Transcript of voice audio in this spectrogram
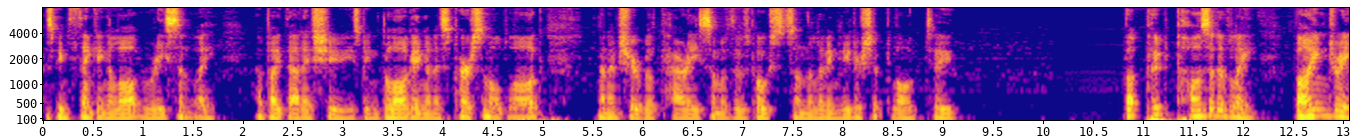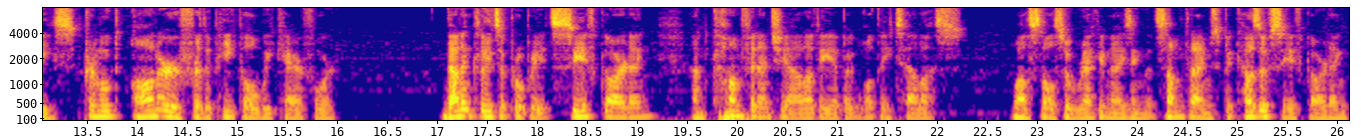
has been thinking a lot recently about that issue. He's been blogging on his personal blog, and I'm sure we'll carry some of those posts on the Living Leadership blog too. But put positively, boundaries promote honour for the people we care for. That includes appropriate safeguarding and confidentiality about what they tell us, whilst also recognising that sometimes, because of safeguarding,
